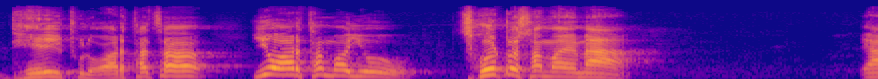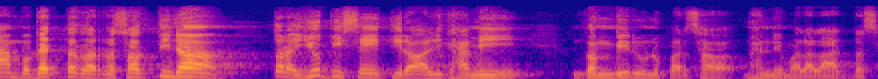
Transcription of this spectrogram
धेरै ठुलो अर्थ छ। यो अर्थ म यो छोटो समयमा यहाँ म व्यक्त गर्न सक्दिनँ तर यो विषयतिर अलिक हामी गम्भीर हुनुपर्छ भन्ने मलाई लाग्दछ।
